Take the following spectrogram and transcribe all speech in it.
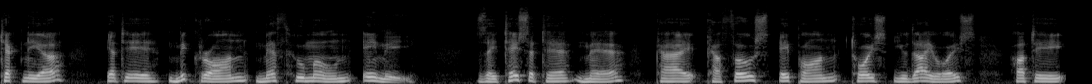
Technia ete mikron methumon emi zetesete me kai kathos epon tois judaiois hoti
